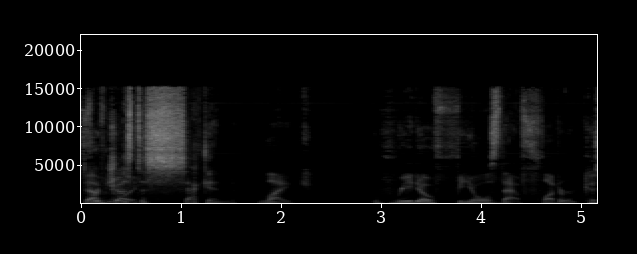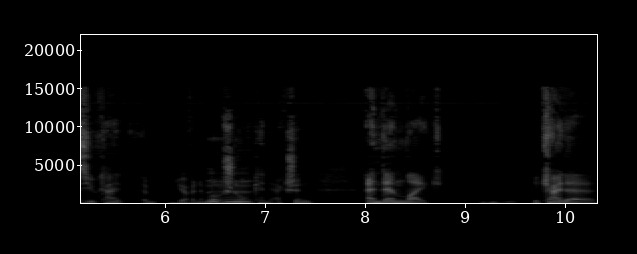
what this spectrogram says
for just a second like Rito feels that flutter because you kind um, you have an emotional Mm-hmm. connection, and then like he kind of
